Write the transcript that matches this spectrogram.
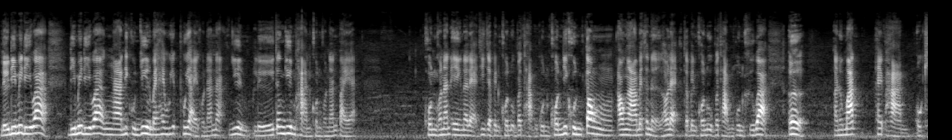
หรือดีไม่ดีว่า ดีไม่ดีว่างานที่คุณยื่นไปให้ผู้ใหญ่คนนั้นอะยื่น หรือต้องยื่นผ่านคนคนนั้นไปอะคนคนนั้นเองนั่นแหละที่จะเป็นคนอุปถัมภ์คุณคนที่คุณต้องเอางานไปเสนอเขาแหละจะเป็นคนอุปถัมภ์คุณคือว่า เออ อนุมัติให้ผ่านโอเค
